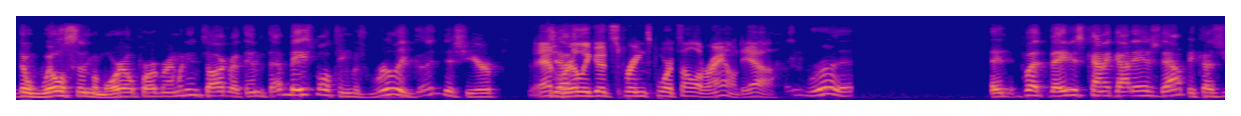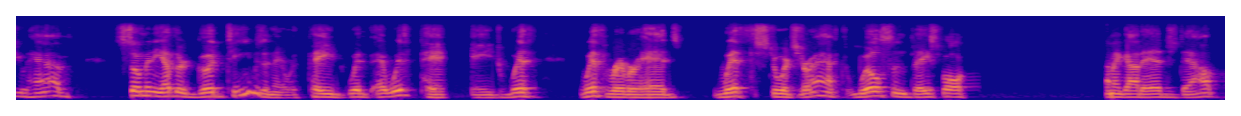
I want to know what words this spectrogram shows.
the Wilson Memorial Program. We didn't talk about them, but that baseball team was really good this year. They had just, really good spring sports all around. Yeah, they really. And, but they just kind of got edged out because you have so many other good teams in there with Page, with with Page, with with Riverheads, with Stuarts Draft. Wilson baseball kind of got edged out.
